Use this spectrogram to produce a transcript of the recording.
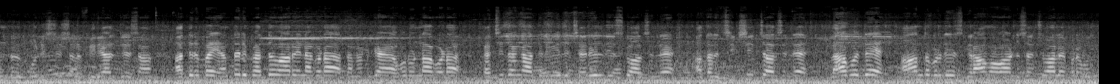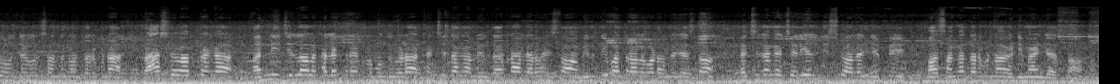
ఉంటూ పోలీస్ స్టేషన్లో ఫిర్యాదు చేశాం. అతనిపై ఎంతటి పెద్దవారైనా కూడా అతనికి ఎవరున్నా కూడా ఖచ్చితంగా అతని మీద చర్యలు తీసుకోవాల్సిందే అతను శిక్షించాల్సిందే. లేకపోతే ఆంధ్రప్రదేశ్ గ్రామ వార్డు సచివాలయ ప్రభుత్వ ఉద్యోగుల సంఘం తరఫున రాష్ట్ర వ్యాప్తంగా అన్ని జిల్లాల కలెక్టరేట్ల ముందు కూడా ఖచ్చితంగా మేము ధర్నాలు నిర్వహిస్తాం. వినతి పత్రాలు కూడా అందజేస్తాం. ఖచ్చితంగా చర్యలు తీసుకోవాలని చెప్పి మా సంఘం తరఫున డిమాండ్ చేస్తా ఉన్నాం.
